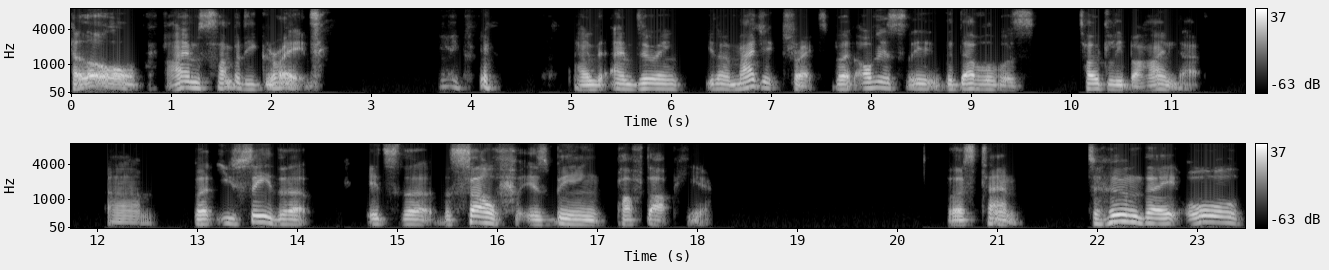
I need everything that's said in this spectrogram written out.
hello, I'm somebody great. and and doing, you know, magic tricks, but obviously the devil was totally behind that. Um, but you see that it's the the self is being puffed up here. Verse 10 To whom they all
